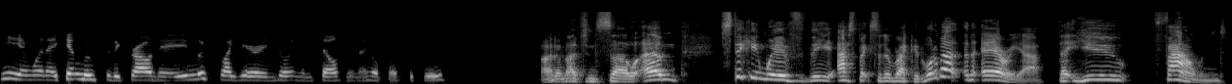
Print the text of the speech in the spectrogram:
see and when I can look to the crowd, they it looks like they're enjoying themselves and I hope that's the case. I'd imagine so. Um sticking with the aspects of the record, what about an area that you found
